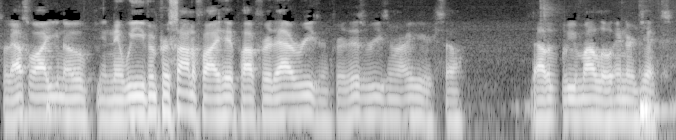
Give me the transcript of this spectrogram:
so that's why you know and then we even personify hip hop for that reason for this reason right here so that would be my little interjection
